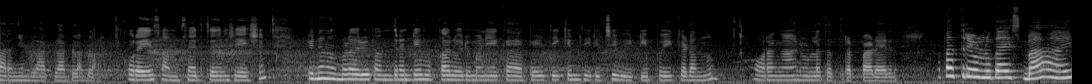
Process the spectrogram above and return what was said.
പറഞ്ഞു ബ്ലാ ബ്ലാ ബ്ലാ ബ്ലാ കുറേ സംസാരിച്ചതിന് ശേഷം പിന്നെ നമ്മളൊരു പന്ത്രണ്ടേ മുക്കാൽ ഒരു മണിയൊക്കെ ആയപ്പോഴത്തേക്കും തിരിച്ച് വീട്ടിൽ പോയി കിടന്നു. ഉറങ്ങാനുള്ള തത്രപ്പാടായിരുന്നു. അപ്പോൾ അത്രയേ ഉള്ളൂ ഗൈസ് ബായ്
